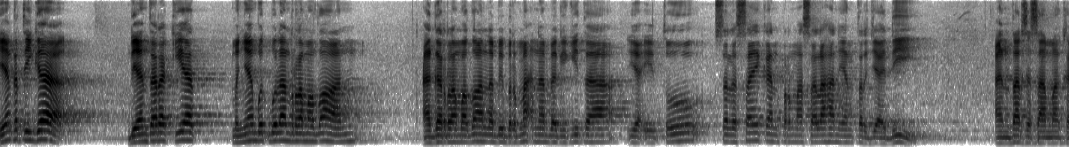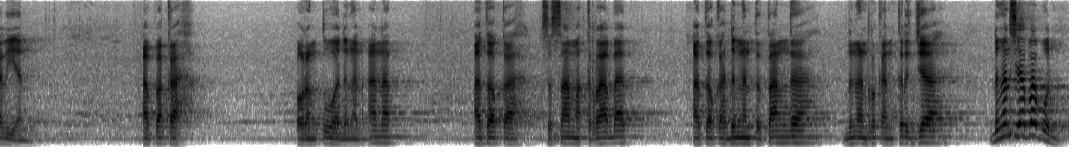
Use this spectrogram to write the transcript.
Yang ketiga, di antara kiat menyambut bulan Ramadan agar Ramadan lebih bermakna bagi kita yaitu selesaikan permasalahan yang terjadi antar sesama kalian. Apakah orang tua dengan anak ataukah sesama kerabat ataukah dengan tetangga, dengan rekan kerja, dengan siapa pun.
